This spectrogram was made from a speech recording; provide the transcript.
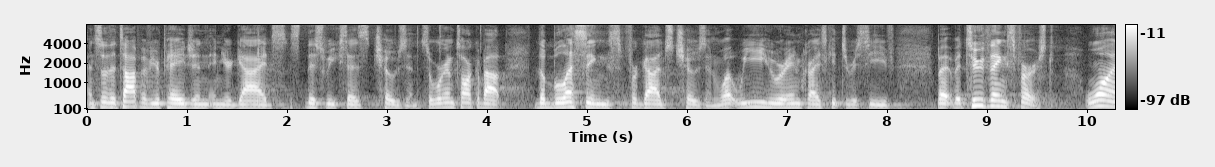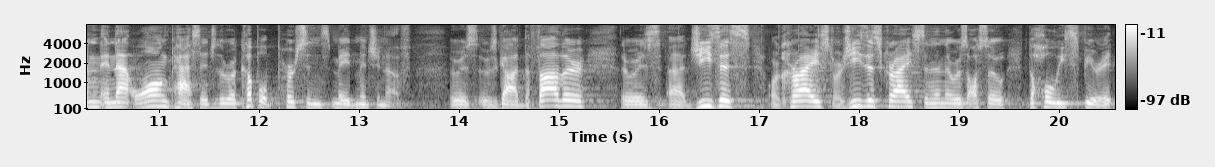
And so the top of your page in, in your guides this week says chosen. So we're going to talk about the blessings for God's chosen, what we who are in Christ get to receive. But, but two things first. One, in that long passage, there were a couple persons made mention of. There was, there was God the Father, there was uh, Jesus or Christ or Jesus Christ, and then there was also the Holy Spirit.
